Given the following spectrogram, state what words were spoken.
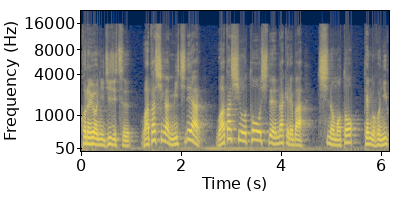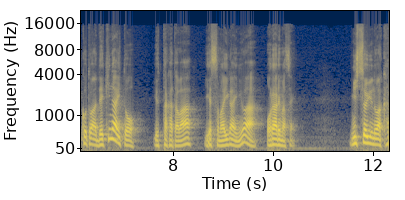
このように事実私が道である私を通してなければ父のもと天国に行くことはできないと言った方はイエス様以外にはおられません。道というのは必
